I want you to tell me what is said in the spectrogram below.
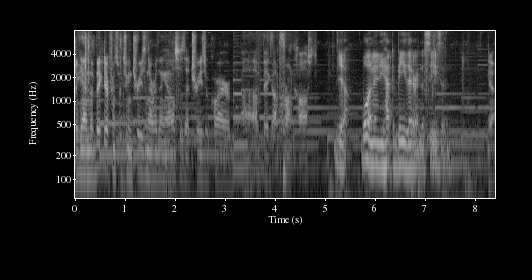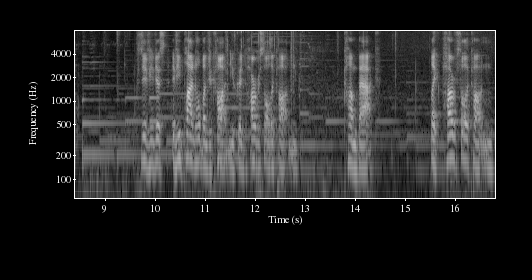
But again, the big difference between trees and everything else is that trees require uh, a big upfront cost. Yeah. Well, and then you have to be there in the season. Yeah. Because if you just if you plant a whole bunch of cotton, you could harvest all the cotton, come back, like harvest all the cotton,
